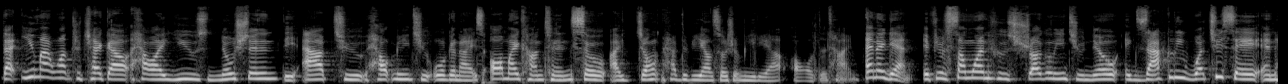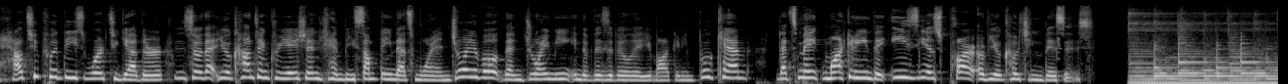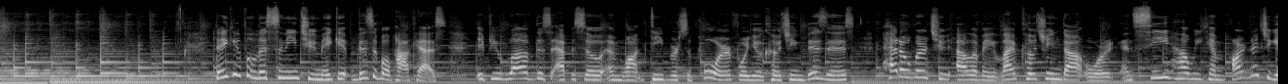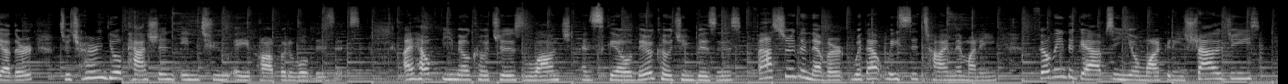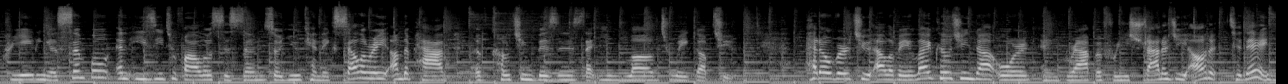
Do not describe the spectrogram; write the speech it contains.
that you might want to check out how I use Notion, the app to help me to organize all my content so I don't have to be on social media all the time. And again, if you're someone who's struggling to know exactly what to say and how to put these work together so that your content creation can be something that's more enjoyable, then join me in the Visibility Marketing Bootcamp. Let's make marketing the easiest part of your coaching business. Thank you for listening to Make It Visible podcast. If you love this episode and want deeper support for your coaching business, head over to elevatelifecoaching.org and see how we can partner together to turn your passion into a profitable business. I help female coaches launch and scale their coaching business faster than ever without wasted time and money filling the gaps in your marketing strategies, creating a simple and easy to follow system so you can accelerate on the path of coaching business that you love to wake up to. Head over to elevatelifecoaching.org and grab a free strategy audit today.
